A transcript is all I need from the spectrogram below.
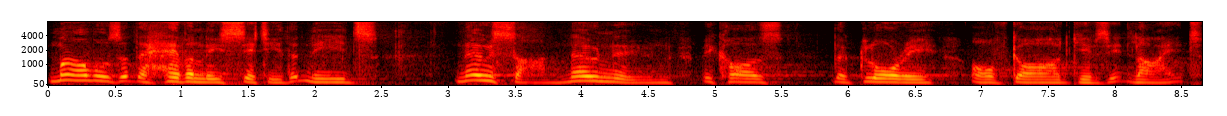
marvels at the heavenly city that needs no sun, no noon, because the glory of God gives it light.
